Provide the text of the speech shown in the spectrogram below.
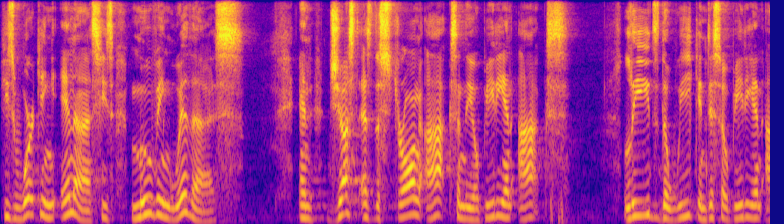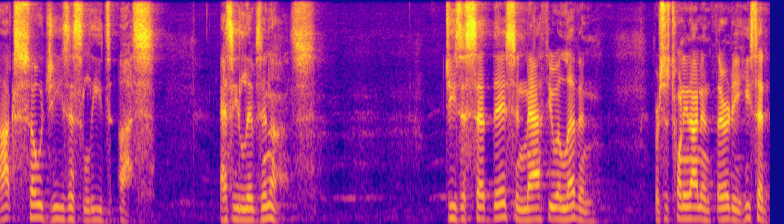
He's working in us, he's moving with us. And just as the strong ox and the obedient ox leads the weak and disobedient ox, so Jesus leads us as he lives in us. Jesus said this in Matthew 11, verses 29 and 30. He said,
